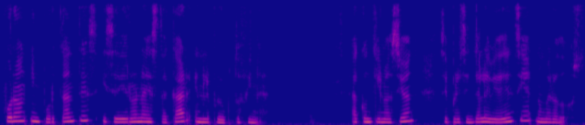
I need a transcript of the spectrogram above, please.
fueron importantes y se dieron a destacar en el producto final. A continuación se presenta la evidencia número 2.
